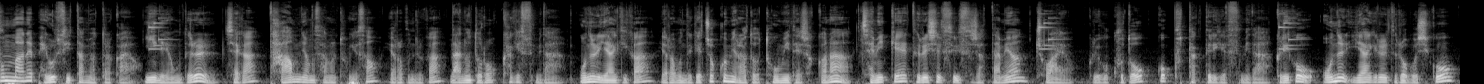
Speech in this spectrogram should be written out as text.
분 만에 배울 수 있다면 어떨까요? 이 내용들을 제가 다음 영상을 통해서 여러분들과 나누도록 하겠 습니다. 오늘 이야기가 여러분들께 조금이라도 도움이 되셨거나 재밌게 들으실 수 있으셨다면 좋아요, 그리고 구독 꼭 부탁드리겠습니다. 그리고 오늘 이야기를 들어보시고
